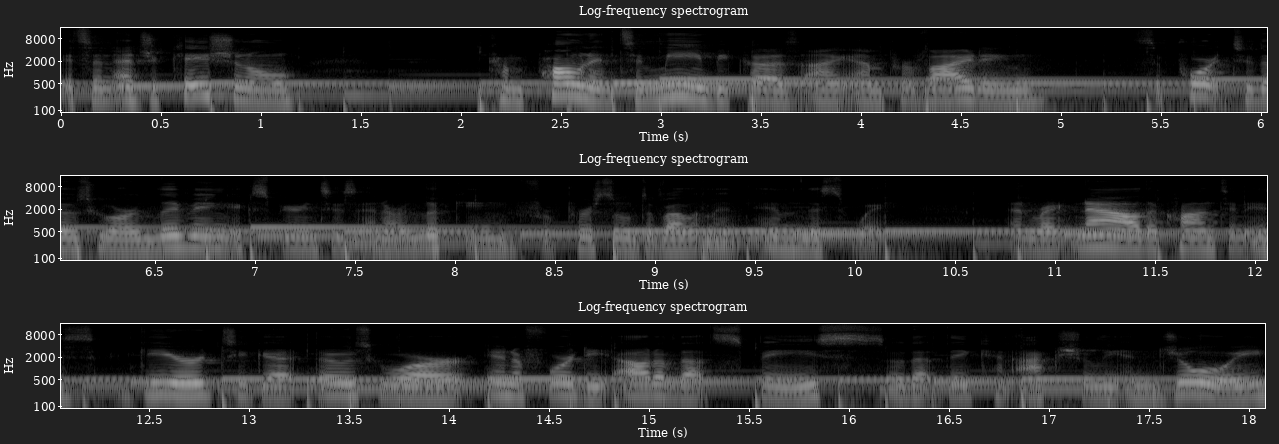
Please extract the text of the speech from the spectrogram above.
It's an educational component to me because I am providing support to those who are living experiences and are looking for personal development in this way. And right now, the content is geared to get those who are in a 4D out of that space so that they can actually enjoy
